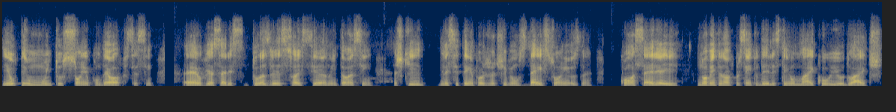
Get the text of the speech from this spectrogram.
eu tenho muito sonho com The Office, assim. É, eu vi a série duas vezes só esse ano, então, assim, acho que nesse tempo eu já tive uns 10 sonhos, né? Com a série e 99% deles tem o Michael e o Dwight.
